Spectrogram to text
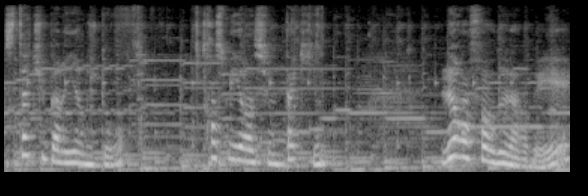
Statue barrière du taureau. Transmigration Tachyon. Le renfort de l'armée.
